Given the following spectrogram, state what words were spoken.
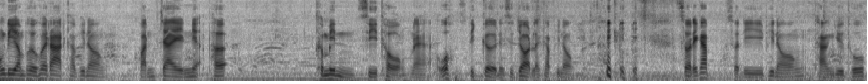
ของดีอำเภอห้วยราชครับพี่น้อง ขวัญใจเนี่ยเพะขมิ้นสีทองนะฮะโอ้สติกเกอร์นี่สุดยอดเลยครับพี่น้อง สวัสดีครับ สวัสดีพี่น้องทาง YouTube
